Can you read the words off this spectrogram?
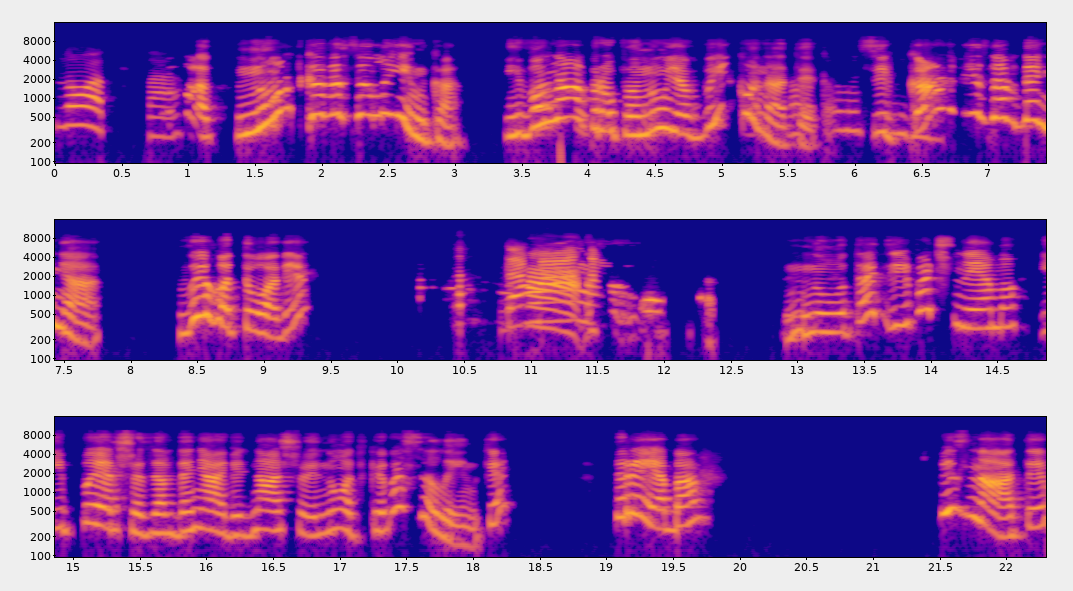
Нотка. Так, нотка веселинка. І вона пропонує виконати цікаві завдання. Ви готові? Ну, тоді почнемо. І перше завдання від нашої нотки веселинки треба пізнати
